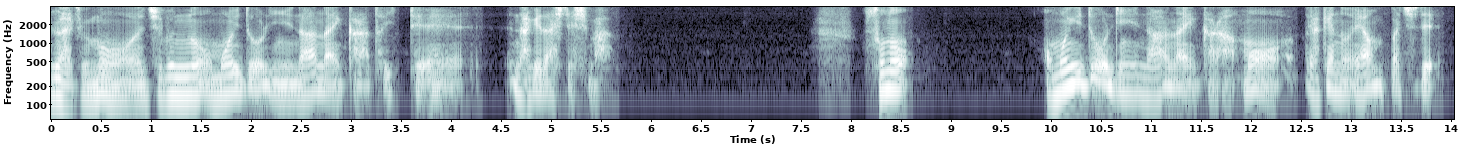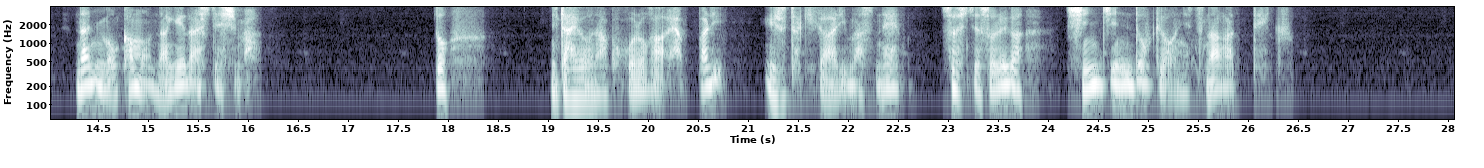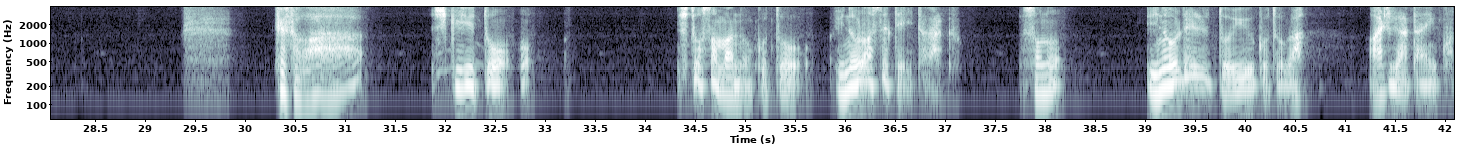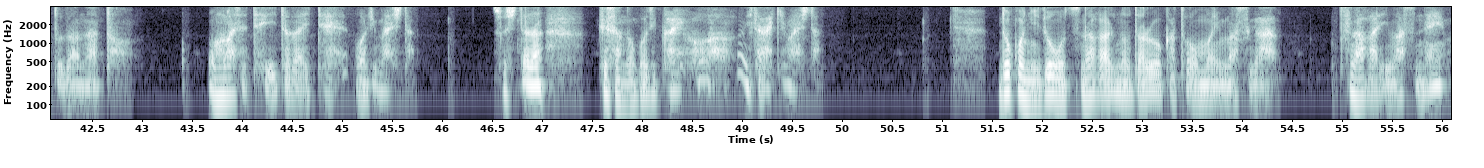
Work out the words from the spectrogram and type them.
いわゆるもう自分の思い通りにならないからといって投げ出してしまう。その思い通りにならないからもうやけのやんぱちで何もかも投げ出してしまう。と似たような心がやっぱりいる時がありますね。そしてそれが新人度胸につながっていく。今朝はしきりと人様のことを祈らせていただくその祈れるということがありがたいことだなと思わせていただいておりました。そしたら今朝のご理解をいただきました。どこにどうつながるのだろうかと思いますがつながりますね。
